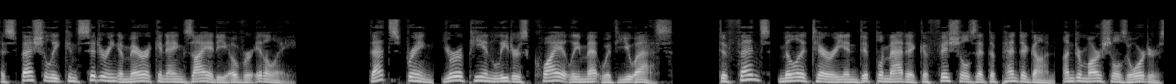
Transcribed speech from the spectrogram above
especially considering American anxiety over Italy. That spring, European leaders quietly met with U.S. defense, military and diplomatic officials at the Pentagon, under Marshall's orders,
